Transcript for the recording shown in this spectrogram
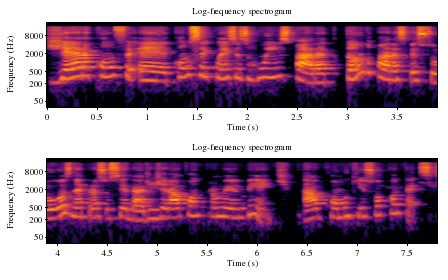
gera é, consequências ruins para tanto para as pessoas, né, para a sociedade em geral, quanto para o meio ambiente, tá? Como que isso acontece?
